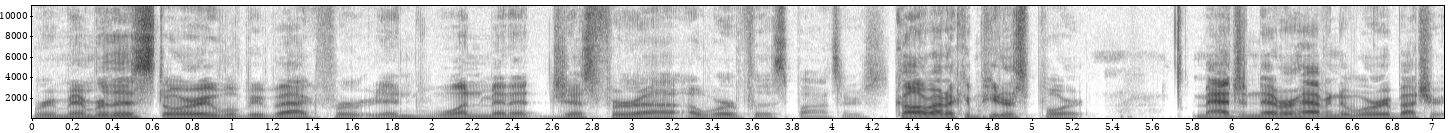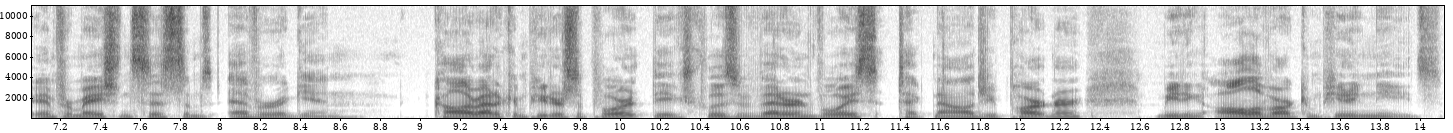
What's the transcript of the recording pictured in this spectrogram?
Remember this story. We'll be back for in one minute just for a, a word for the sponsors. Colorado Computer Support. Imagine never having to worry about your information systems ever again. Colorado Computer Support, the exclusive veteran voice technology partner, meeting all of our computing needs.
